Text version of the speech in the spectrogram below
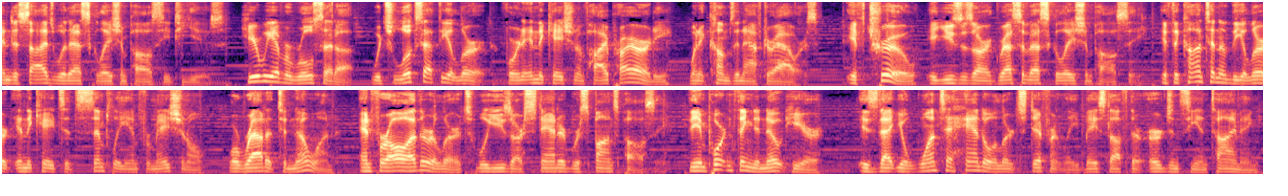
and decides what escalation policy to use. Here we have a rule set up, which looks at the alert for an indication of high priority when it comes in after hours. If true, it uses our aggressive escalation policy. If the content of the alert indicates it's simply informational, we'll route it to no one. And for all other alerts, we'll use our standard response policy. The important thing to note here is that you'll want to handle alerts differently based off their urgency and timing,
